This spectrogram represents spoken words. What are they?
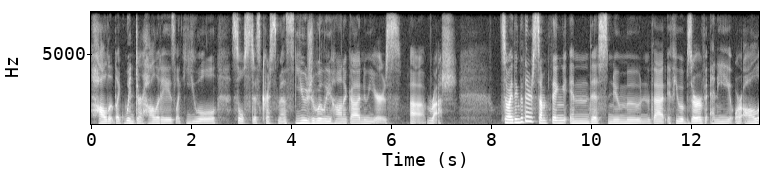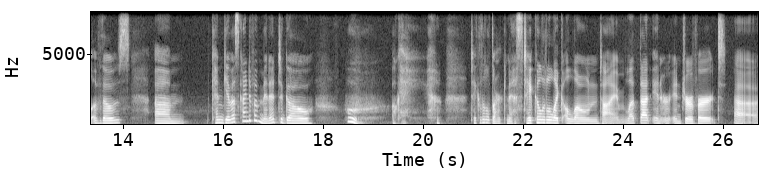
hol- like winter holidays like Yule, solstice, Christmas, usually Hanukkah, New Year's uh, rush. So I think that there's something in this new moon that if you observe any or all of those, um, can give us kind of a minute to go, whew, okay. take a little darkness, take a little like alone time. Let that inner introvert uh,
